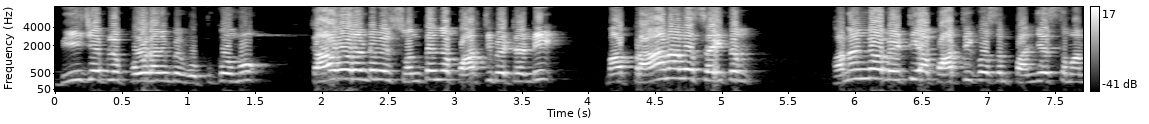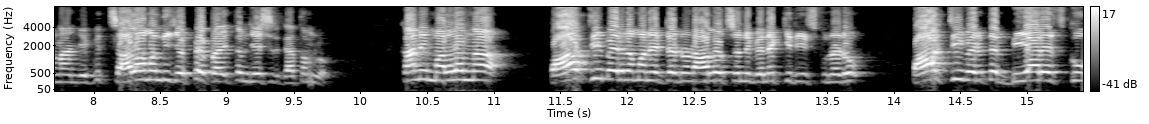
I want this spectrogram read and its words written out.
బీజేపీలో పోవడానికి మేము ఒప్పుకోము. కావాలంటే మీరు సొంతంగా పార్టీ పెట్టండి. మా ప్రాణాల సైతం పనంగా పెట్టి ఆ పార్టీ కోసం పనిచేస్తామన్నా అని చెప్పి చాలా మంది చెప్పే ప్రయత్నం చేశారు గతంలో. కానీ మల్లన్న పార్టీ పెడదాం అనేటటువంటి ఆలోచనని వెనక్కి తీసుకున్నాడు. పార్టీ పెడితే బీఆర్ఎస్కు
